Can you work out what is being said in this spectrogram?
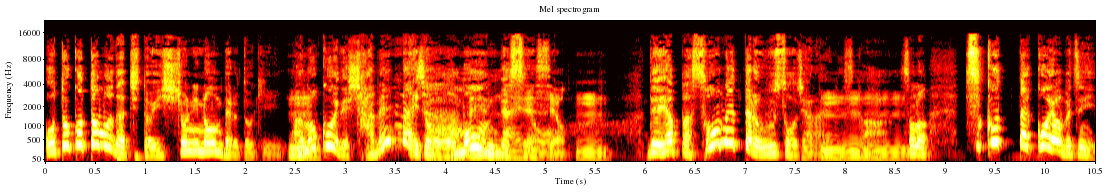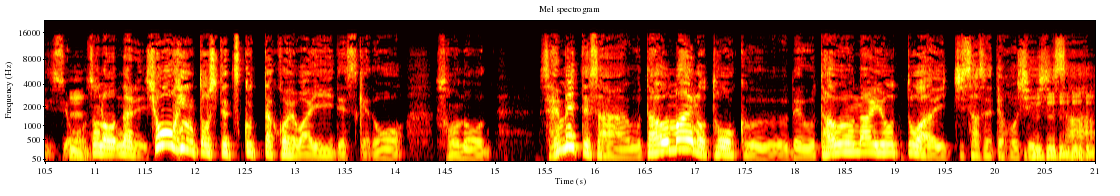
男友達と一緒に飲んでる時、うんあの声で喋んないと思うんですよ。ですようんで、やっぱそうなったら嘘じゃないですか。うんうんうんうんその、作った声は別にいいですよ。うんその、何、商品として作った声はいいですけど、その、せめてさ、歌う前のトークで歌う内容とは一致させてほしいしさ、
